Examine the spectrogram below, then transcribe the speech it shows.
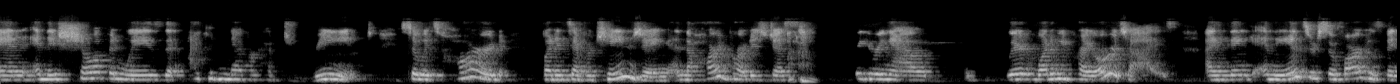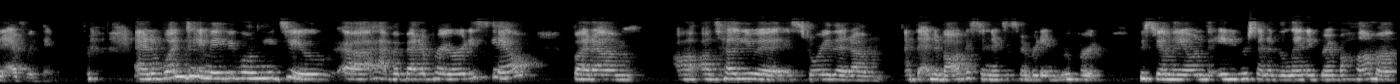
and, and they show up in ways that I could never have dreamed. So it's hard but it's ever changing. And the hard part is just figuring out where what do we prioritize. I think, and the answer so far has been everything. and one day maybe we'll need to uh, have a better priority scale. But um, I'll, I'll, tell you a, a story that um, at the end of August, a Nexus member named Rupert, whose family owns 80% of the land in Grand Bahama,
